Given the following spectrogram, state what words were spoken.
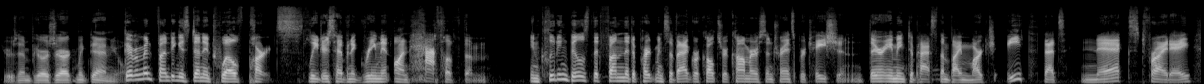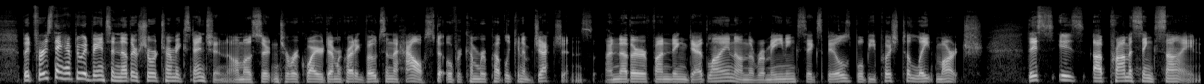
Here's NPR's Eric McDaniel. Government funding is done in 12 parts. Leaders have an agreement on half of them including bills that fund the Departments of Agriculture, Commerce, and Transportation. They're aiming to pass them by March 8th. That's next Friday. But first, they have to advance another short term extension, almost certain to require Democratic votes in the House to overcome Republican objections. Another funding deadline on the remaining six bills will be pushed to late March. This is a promising sign.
